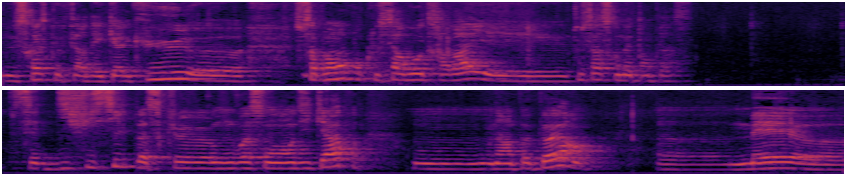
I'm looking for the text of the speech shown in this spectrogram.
ne serait-ce que faire des calculs, euh, tout simplement pour que le cerveau travaille et tout ça se remette en place. C'est difficile parce qu'on voit son handicap, on, a un peu peur, euh, mais, euh,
